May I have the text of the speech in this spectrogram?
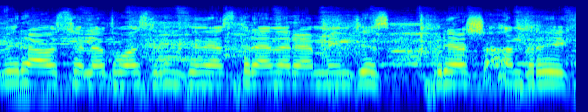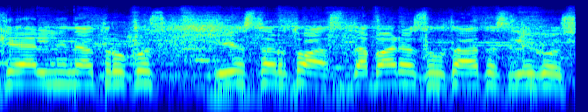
vyriausio Lietuvos rinktinės trenerio mintis prieš antrąjį kelnį netrukus jis startuos. Dabar rezultatas lygus.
